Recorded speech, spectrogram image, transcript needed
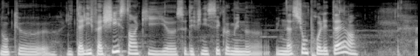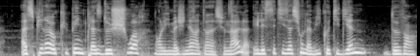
Donc euh, l'Italie fasciste, hein, qui euh, se définissait comme une, nation prolétaire, aspirait à occuper une place de choix dans l'imaginaire international et l'esthétisation de la vie quotidienne devint,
